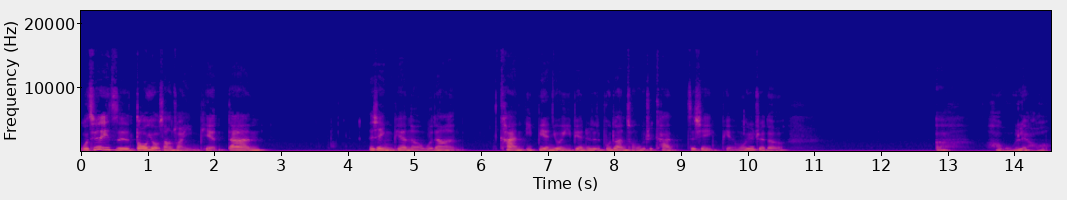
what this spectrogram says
我其实一直都有上传影片，但那些影片呢，我这样看一遍又一遍，就是不断重复去看这些影片，我就觉得，呃，好无聊哦。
